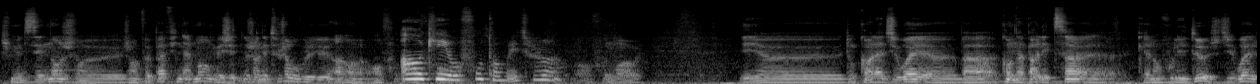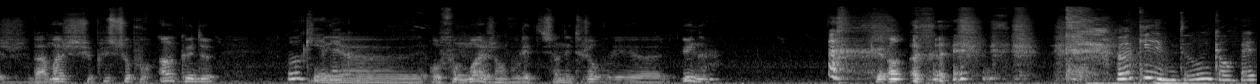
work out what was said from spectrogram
je me disais non, j'en j'en veux pas finalement. Mais j'en ai, toujours voulu un en fond. Ah ok au fond t'en voulais toujours. un. En fond de moi, ouais. Et euh, donc quand elle a dit ouais, euh, bah, quand on a parlé de ça, euh, qu'elle en voulait deux, je dis ouais, je- bah moi je suis plus chaud pour un que deux. Ok Mais euh, au fond de moi, j'en voulais, j'en ai toujours voulu euh, une. que un. Ok, donc en fait,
